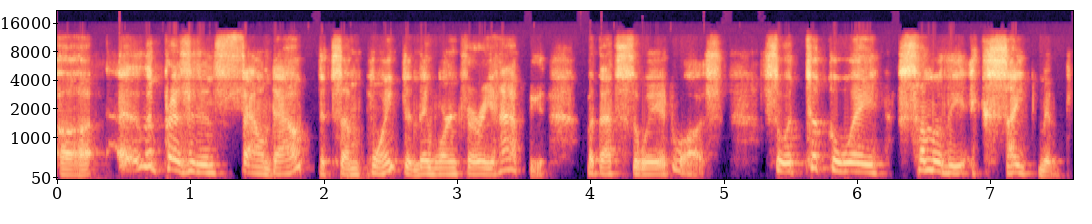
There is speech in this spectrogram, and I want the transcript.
Uh, the president found out at some point and they weren't very happy, but that's the way it was. So it took away some of the excitement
